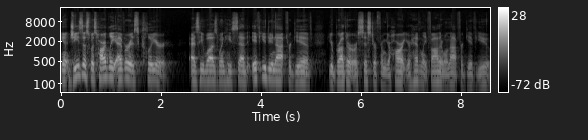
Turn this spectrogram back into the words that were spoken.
You know, Jesus was hardly ever as clear as he was when he said, If you do not forgive your brother or sister from your heart, your heavenly Father will not forgive you.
